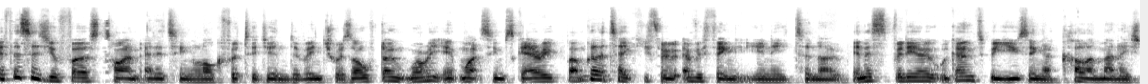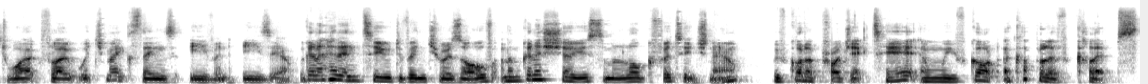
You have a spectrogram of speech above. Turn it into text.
If this is your first time editing log footage in DaVinci Resolve, don't worry, it might seem scary, but I'm going to take you through everything you need to know. In this video, we're going to be using a color managed workflow, which makes things even easier. We're going to head into DaVinci Resolve, and I'm going to show you some log footage footage now. We've got a project here and we've got a couple of clips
